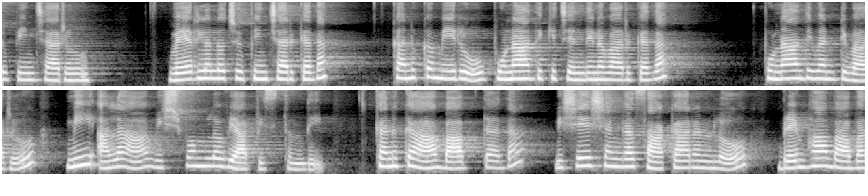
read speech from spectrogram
చూపించారు? వేర్లలో చూపించారు కదా. కనుక మీరు పునాదికి చెందినవారు కదా. పునాది వంటి వారు మీ అల విశ్వంలో వ్యాపిస్తుంది. కనుక బాబ్దాదా విశేషంగా సాకారంలో బ్రహ్మాబాబా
